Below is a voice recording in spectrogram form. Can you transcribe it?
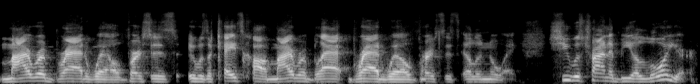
Myra Bradwell versus it was a case called Myra Black Bradwell versus Illinois. She was trying to be a lawyer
